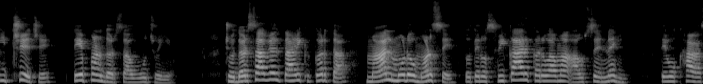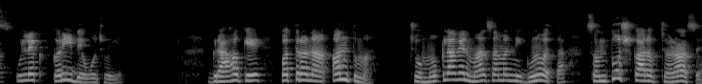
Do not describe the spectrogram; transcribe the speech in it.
ઈચ્છે છે તે પણ દર્શાવવું જોઈએ. જો દર્શાવેલ તારીખ કરતાં માલ મોડો મળશે તો તેનો સ્વીકાર કરવામાં આવશે નહીં, તેવો ખાસ ઉલ્લેખ કરી દેવો જોઈએ. ગ્રાહકે પત્રના અંતમાં જો મોકલાવેલ માલ સામાનની ગુણવત્તા સંતોષકારક જણાશે,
